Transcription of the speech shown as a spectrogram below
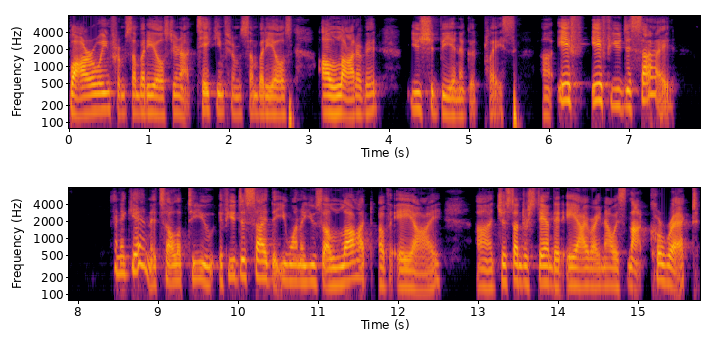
borrowing from somebody else, you're not taking from somebody else a lot of it, you should be in a good place. Uh, if if you decide, and again, it's all up to you. If you decide that you want to use a lot of AI, uh, just understand that AI right now is not correct.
